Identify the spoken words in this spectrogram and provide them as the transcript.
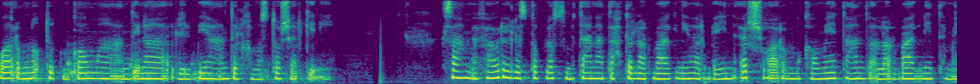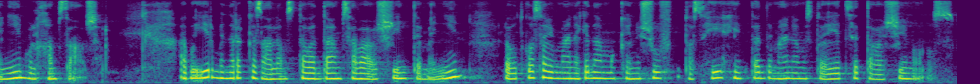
وأقرب نقطة مقاومة عندنا للبيع عند ال 15 جنيه. سهم فوري ال stop loss بتاعنا تحت الأربعة جنيه وأربعين قرش وأقرب مقاومات عند الأربعة جنيه تمانين والخمسة عشر. أبو قير بنركز على مستوى الدعم سبعة وعشرين تمانين. لو اتكسر معنا كده ممكن نشوف تصحيح يمتد معانا مستويات ستة وعشرين ونص.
